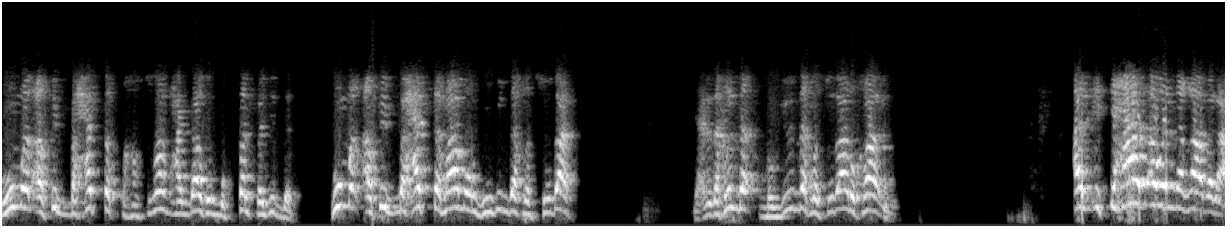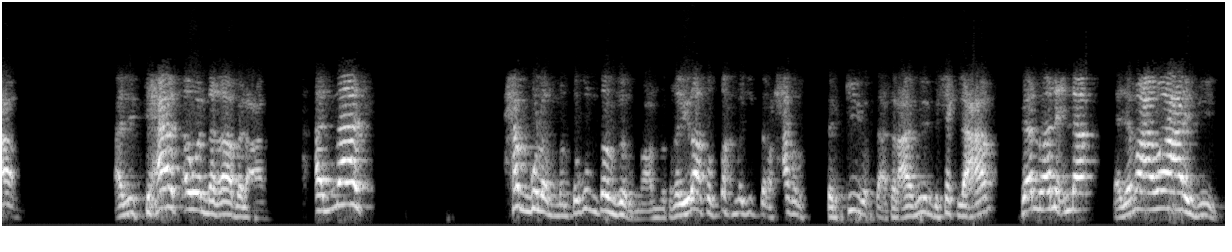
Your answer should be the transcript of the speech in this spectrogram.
هم الأطباء حتى التخصصات حقاتهم مختلفة جدا. هم الأطباء حتى ما موجودين داخل السودان. يعني داخلين دا موجودين داخل السودان وخارج. الاتحاد أو النغابه العامة. الاتحاد أو النغابه العامة. الناس حقه لما تقوم تنظر مع المتغيرات الضخمة جدا اللي التركيبه بتاعت العاملين بشكل عام بأنه نحن يا جماعة ما عايزين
